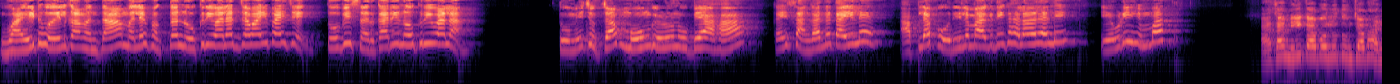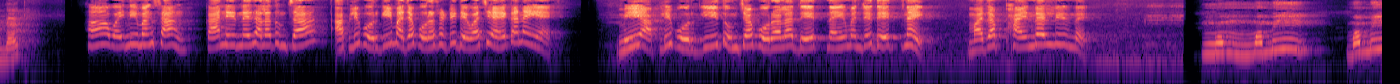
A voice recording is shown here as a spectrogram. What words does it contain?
वाईट होईल का म्हणता? मला फक्त नोकरीवालाच जवाई पाहिजे. तो बी सरकारी नोकरीवाला. तुम्ही चुपचाप मोंग घेऊन उभे आहा. काही सांगा ना ताईले आपल्या पोरीला मागणी घालावं लागली. एवढी हिंमत? आता मी का बोलू तुमच्या भांडणात हा वहिनी मग सांग का निर्णय झाला तुमचा आपली पोरगी माझ्या पोरासाठी देवाची आहे का नाहीये मी आपली पोरगी तुमच्या पोराला देत नाही म्हणजे देत नाही माझा फायनल निर्णय म- मम्मी मम्मी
